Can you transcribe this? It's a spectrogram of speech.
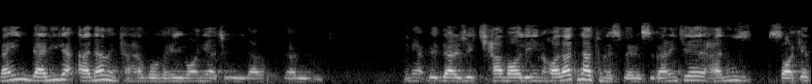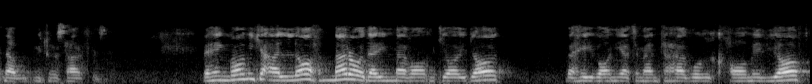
و این دلیل عدم تحقق حیوانیت او در, در او بود. یعنی به درجه کمال این حالت نتونست برسه. برای اینکه هنوز ساکت نبود می‌تونست حرف بزنه. و هنگامی که الله مرا در این مقام جای داد و حیوانیت من تحقق کامل یافت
